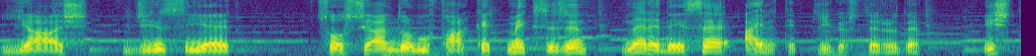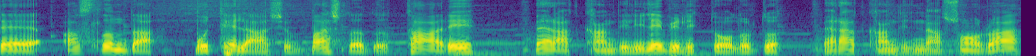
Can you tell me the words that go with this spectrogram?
yaş, cinsiyet, sosyal durumu fark etmeksizin neredeyse aynı tepkiyi gösterirdi. İşte aslında bu telaşın başladığı tarih Berat Kandili ile birlikte olurdu. Berat Kandili'nden sonra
